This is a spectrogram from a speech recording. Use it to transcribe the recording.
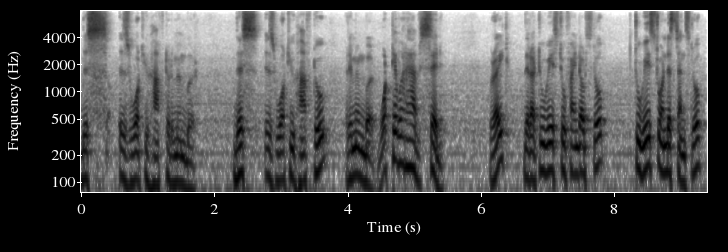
This is what you have to remember. This is what you have to remember whatever I have said, right? There are two ways to find out slope, two ways to understand slope.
